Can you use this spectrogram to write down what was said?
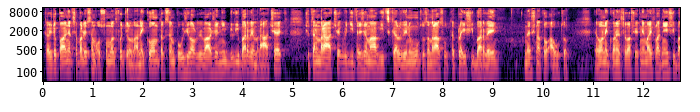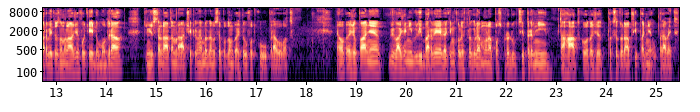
Každopádně třeba, když jsem 8 let fotil na Nikon, tak jsem používal vyvážený bílý barvy mráček, že ten mráček vidíte, že má víc kelvinů, to znamená, jsou teplejší barvy než na to auto. Jo, Nikony třeba všechny mají chladnější barvy, to znamená, že fotí do modra, tím, že se tam dáte mráček, tak nebudeme se potom každou fotku upravovat. Jo, každopádně vyvážení bílé barvy je v jakýmkoliv programu na postprodukci první tahátko, takže pak se to dá případně upravit.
